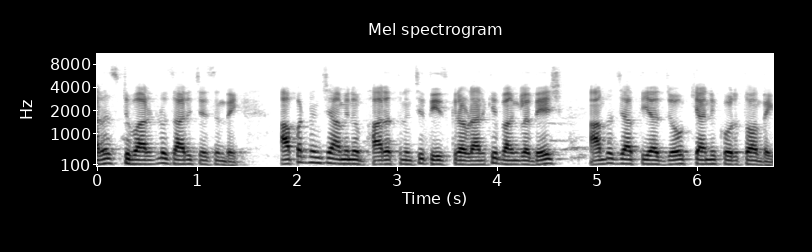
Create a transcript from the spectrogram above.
అరెస్టు వారెంట్లు జారీ చేసింది. అప్పటి నుంచి ఆమెను భారత్ నుంచి తీసుకురావడానికి బంగ్లాదేశ్ అంతర్జాతీయ జోక్యాన్ని కోరుతోంది.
